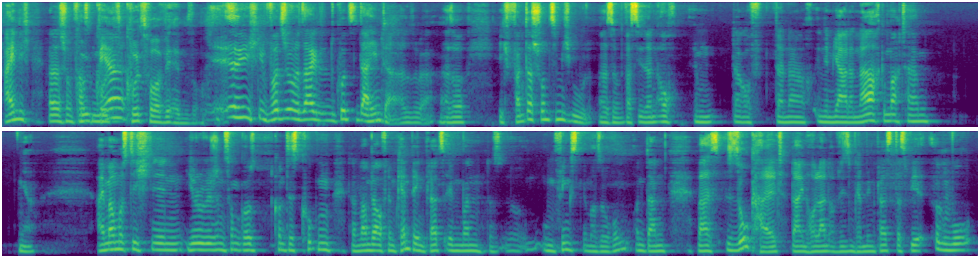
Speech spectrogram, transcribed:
eigentlich war das schon fast kurz, mehr. kurz vor WM so. Äh, Ich wollte schon sagen, kurz dahinter, also sogar. Also ich fand das schon ziemlich gut. Also was sie dann auch im, darauf danach, in dem Jahr danach gemacht haben. Ja. Einmal musste ich den Eurovision Song Contest gucken, dann waren wir auf einem Campingplatz irgendwann, das, um Pfingsten immer so rum. Und dann war es so kalt da in Holland auf diesem Campingplatz, dass wir irgendwo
